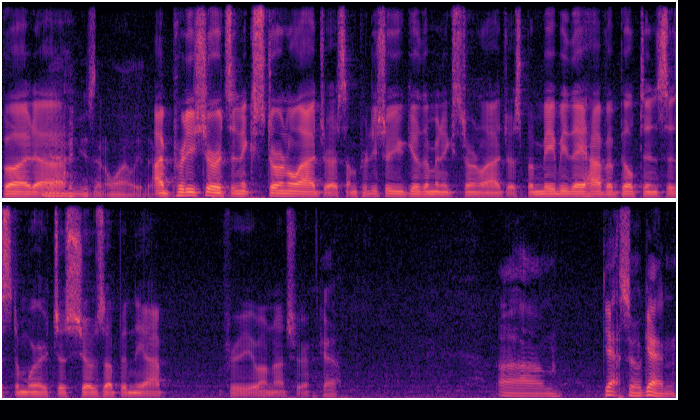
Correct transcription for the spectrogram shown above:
but uh, Yeah, I haven't used it in a while either. I'm pretty sure it's an external address. I'm pretty sure you give them an external address, but maybe they have a built-in system where it just shows up in the app for you. I'm not sure. Yeah. Um, yeah. So again,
